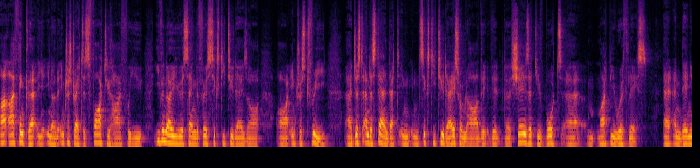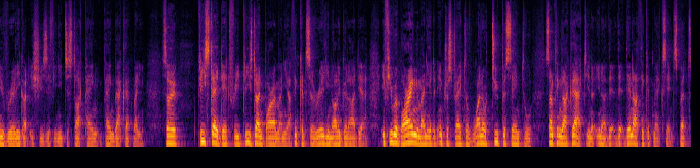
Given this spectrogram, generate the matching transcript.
I, I think that you know the interest rate is far too high for you, even though you were saying the first 62 days are are interest free. Uh, just understand that in, in 62 days from now, the, the, the shares that you've bought uh, might be worth less and, and then you've really got issues if you need to start paying paying back that money. So please stay debt free. Please don't borrow money. I think it's really not a good idea. If you were borrowing the money at an interest rate of one or two percent or something like that, you know, you know, th- th- then I think it makes sense. But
